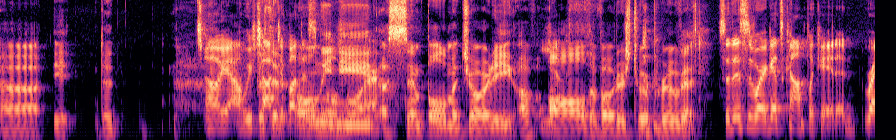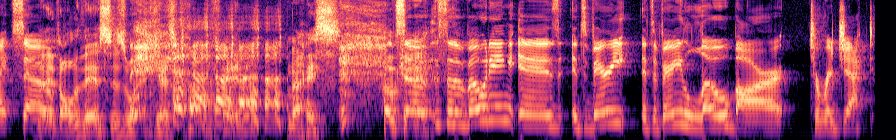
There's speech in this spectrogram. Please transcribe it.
uh, it the, Oh yeah, we've talked about this before. only need a simple majority of Yes. all the voters to approve it? so this is where it gets complicated, right? So That- oh, this is where it gets complicated. nice. Okay. So, so the voting is it's very it's a very low bar to reject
